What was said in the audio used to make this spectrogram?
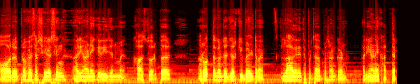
और प्रोफेसर शेर सिंह हरियाणा के रीजन में ख़ास तौर पर रोहतक जज्जर की बेल्ट में लाग रहे थे प्रचार प्रसार करना हरियाणा खातर।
